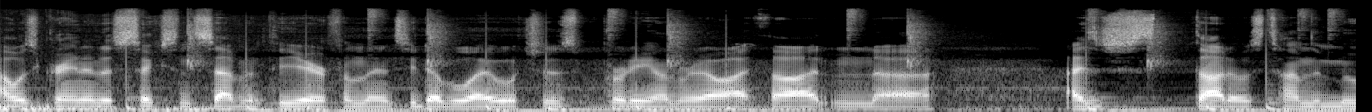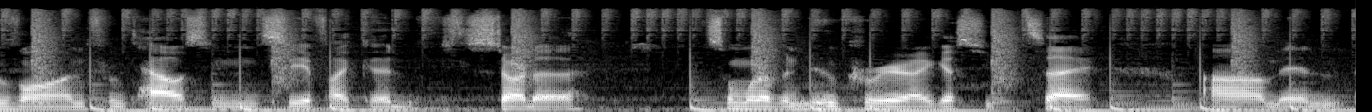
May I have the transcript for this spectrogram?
I was granted a sixth and seventh year from the NCAA, which is pretty unreal, I thought, and uh, I just thought it was time to move on from Towson and see if I could start a somewhat of a new career, I guess you could say. Um, and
